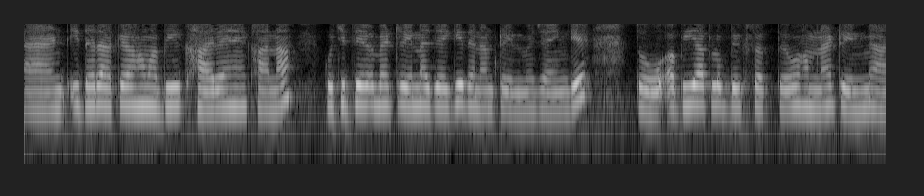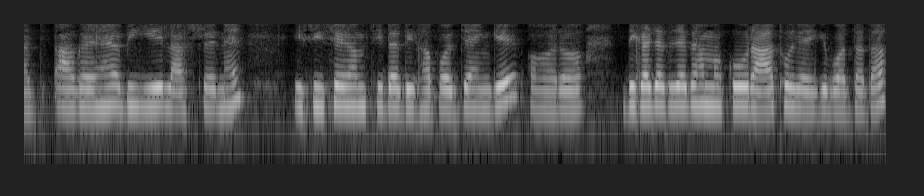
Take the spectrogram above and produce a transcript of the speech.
एंड इधर आके हम अभी खा रहे हैं खाना। कुछ ही देर में ट्रेन आ जाएगी देन हम ट्रेन में जाएँगे। तो अभी आप लोग देख सकते हो, हम ना ट्रेन में आ आ गए हैं। अभी ये लास्ट ट्रेन है। इसी से हम सीधा दीघा पहुँच जाएँगे और दीघा जाते जाते हमको रात हो जाएगी बहुत ज़्यादा।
